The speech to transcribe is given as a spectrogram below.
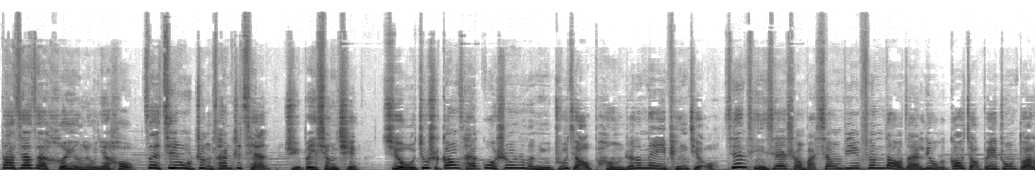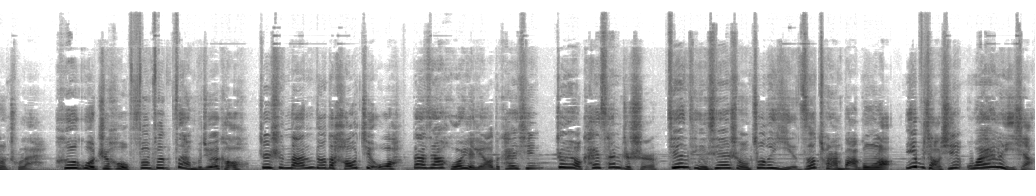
大家在合影留念后，在进入正餐之前举杯相庆。酒就是刚才过生日的女主角捧着的那一瓶酒。坚挺先生把香槟分倒在六个高脚杯中端了出来，喝过之后纷纷赞不绝口，真是难得的好酒啊！大家伙也聊得开心。正要开餐之时，坚挺先生坐的椅子突然罢工了，一不小心歪了一下，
